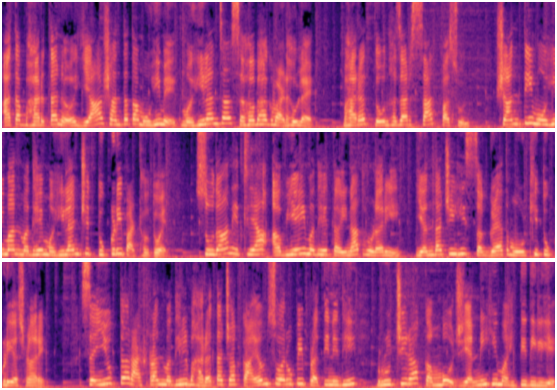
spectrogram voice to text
आता भारतानं या शांतता मोहिमेत महिलांचा सहभाग वाढवलाय. भारत दोन हजार सात पासून शांती मोहिमांमध्ये महिलांची तुकडी पाठवतोय. सुदान इथल्या अवयईमध्ये तैनात होणारी यंदाची ही सगळ्यात मोठी तुकडी असणार आहे. संयुक्त राष्ट्रांमधील भारताच्या कायमस्वरूपी प्रतिनिधी रुचिरा कंबोज यांनी ही माहिती दिली आहे.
